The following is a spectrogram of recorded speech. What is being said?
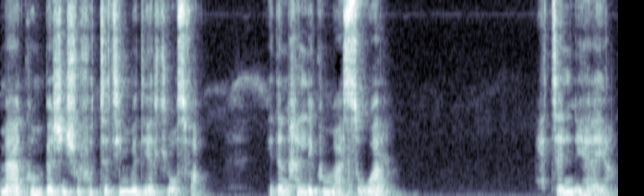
معكم باش نشوفوا التتمة ديال الوصفة. إذا نخليكم مع الصور حتى النهاية.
